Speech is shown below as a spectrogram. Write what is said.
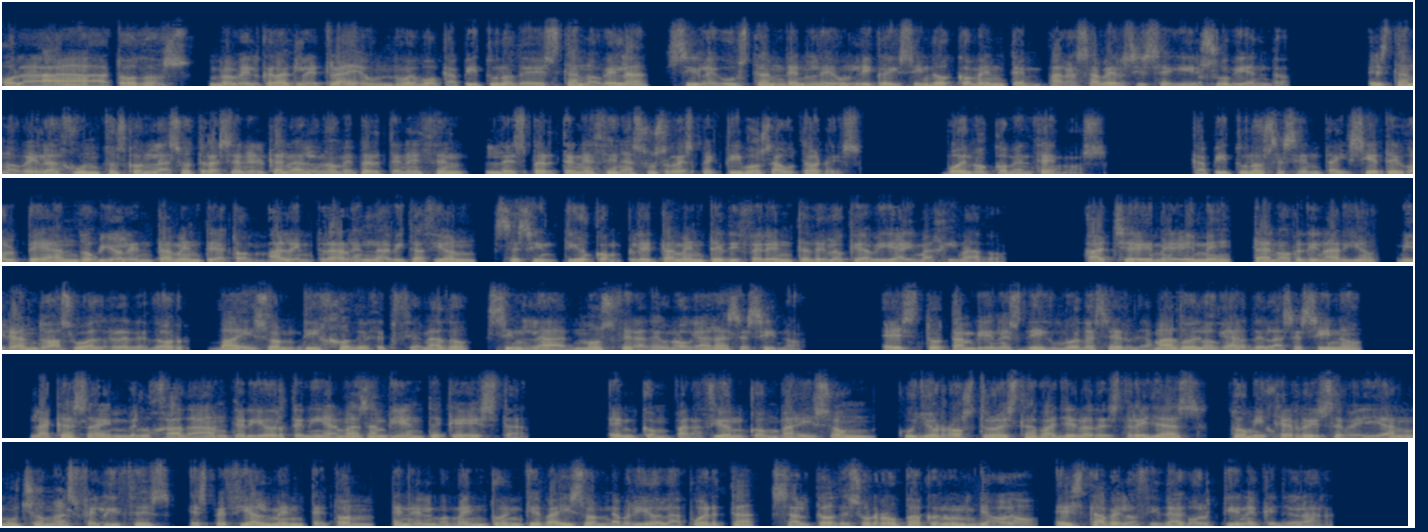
Hola a, todos, Novel Crack le trae un nuevo capítulo de esta novela, si le gustan denle un like y si no comenten para saber si seguir subiendo. Esta novela juntos con las otras en el canal no me pertenecen, les pertenecen a sus respectivos autores. Bueno, comencemos. Capítulo 67 Golpeando violentamente a Tom. Al entrar en la habitación, se sintió completamente diferente de lo que había imaginado. HMM, tan ordinario, mirando a su alrededor, Bison dijo decepcionado, sin la atmósfera de un hogar asesino. ¿Esto también es digno de ser llamado el hogar del asesino? La casa embrujada anterior tenía más ambiente que esta. En comparación con Bison, cuyo rostro estaba lleno de estrellas, Tom y Jerry se veían mucho más felices, especialmente Tom, en el momento en que Bison abrió la puerta, saltó de su ropa con un yao, esta velocidad Gold tiene que llorar.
